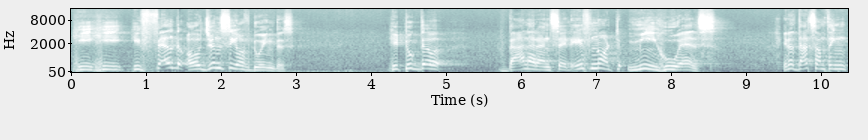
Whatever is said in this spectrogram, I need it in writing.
he, he, he felt the urgency of doing this. He took the banner and said if not me who else? You know that's something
